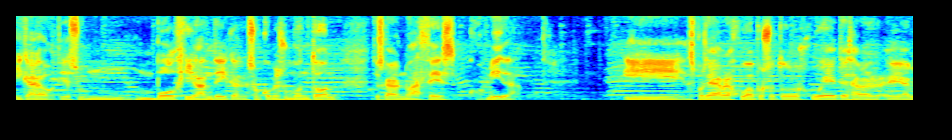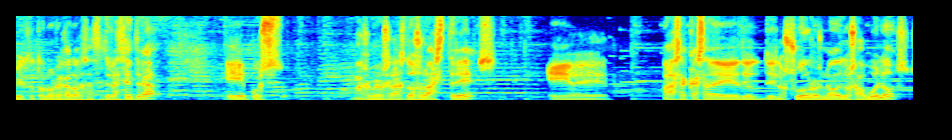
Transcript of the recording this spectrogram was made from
Y claro, tienes un, un bowl gigante y con eso comes un montón, entonces claro, no haces comida. Y después de haber jugado pues, todos los juguetes, haber eh, abierto todos los regalos, etcétera, etcétera, eh, pues más o menos a las 2 o las 3 eh, vas a casa de, los suegros, ¿no? De los abuelos.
